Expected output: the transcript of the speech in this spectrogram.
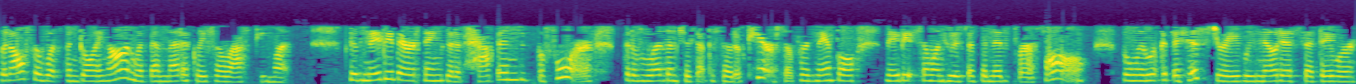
but also what's been going on with them medically for the last few months. because maybe there are things that have happened before that have led them to this episode of care. So, for example, maybe it's someone who has just admitted for a fall. But when we look at the history, we notice that they were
